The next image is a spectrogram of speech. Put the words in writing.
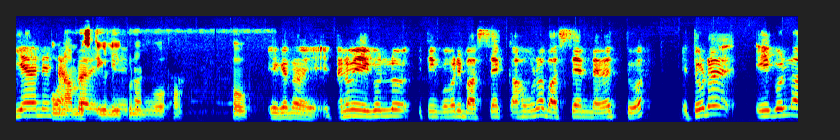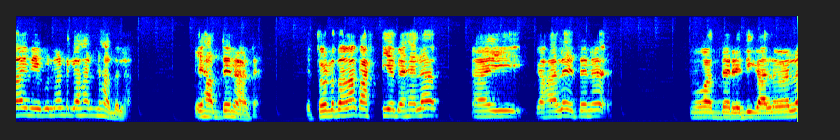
ගියන නම්බස්ටික ලිකුණ ඕ ඒක තමයි. එතනම ඒගොල්ලො ඉතින් කොමරි බස්සයක් අහුුණ. බස්සයන් නැවැත්තුව. එතොට ඒගොල්ල අය මේගොල්ලන්ට ගහන්න හදලා. ඒ හත් දෙනාට. එතොට තම කට්ටිය බැහලා ඇයි ගහල එතන මොකක්ද රෙදි ගලවල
